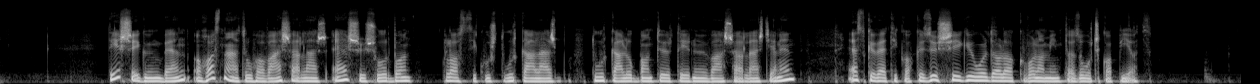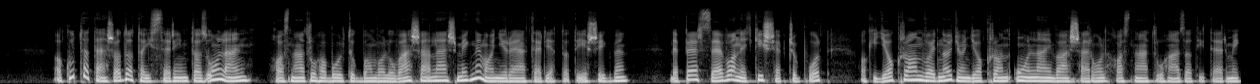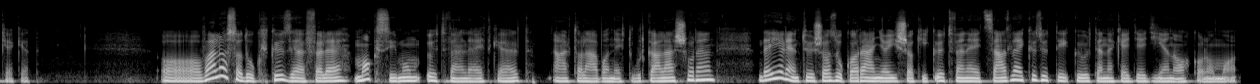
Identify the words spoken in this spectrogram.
Térségünkben a használt ruha vásárlás elsősorban klasszikus turkálás, turkálókban történő vásárlást jelent, ezt követik a közösségi oldalak, valamint az ócskapiac. A kutatás adatai szerint az online használt ruhaboltokban való vásárlás még nem annyira elterjedt a térségben, de persze van egy kisebb csoport, aki gyakran vagy nagyon gyakran online vásárol használt ruházati termékeket. A válaszadók közelfele maximum 50 lejt kelt általában egy turkálás során, de jelentős azok aránya is, akik 51-100 lej között költenek egy-egy ilyen alkalommal.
